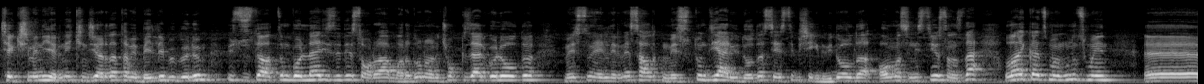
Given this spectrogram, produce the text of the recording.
çekişmenin yerine ikinci yarıda tabii belli bir bölüm üst üste attığım goller izledi. Sonra Maradona'nın çok güzel golü oldu. Mesut'un ellerine sağlık. Mesut'un diğer videoda sesli bir şekilde videoda olmasını istiyorsanız da like atmayı unutmayın. Ee,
